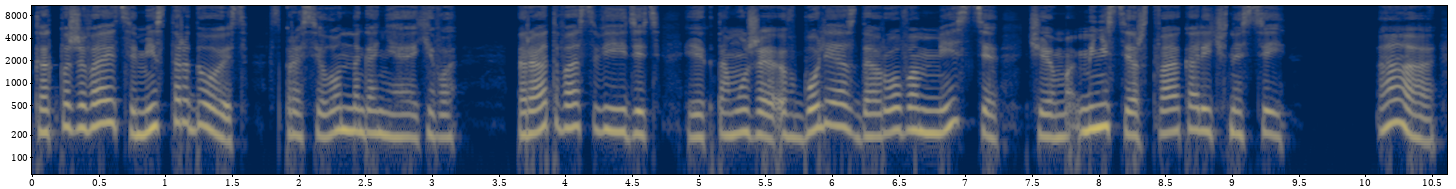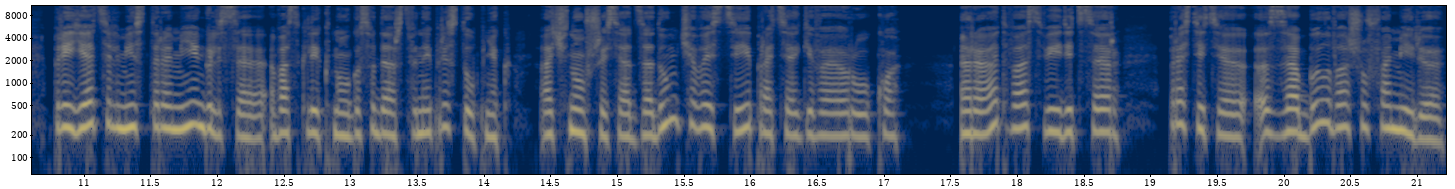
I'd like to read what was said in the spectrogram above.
«Как поживаете, мистер Дойс?» — спросил он, нагоняя его. «Рад вас видеть, и к тому же в более здоровом месте, чем Министерство околичностей». «А, приятель мистера Мигельса!» — воскликнул государственный преступник, очнувшись от задумчивости и протягивая руку. «Рад вас видеть, сэр. Простите, забыл вашу фамилию».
